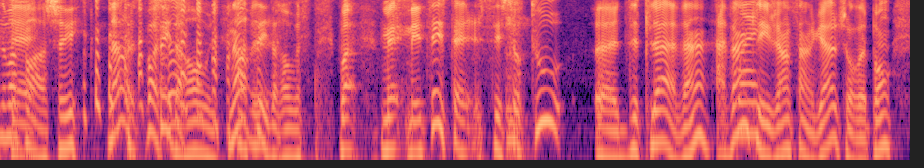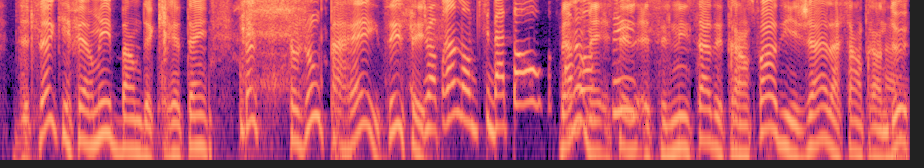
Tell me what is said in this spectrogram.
Benoît fâché. Non, c'est pas ça. C'est drôle. Non, Ah, c'est drôle. Ouais, mais, mais tu sais, c'est surtout. Euh, dites-le avant, avant Ouais. que les gens s'engagent sur le pont, dites-le qu'il est fermé, bande de crétins. Ça, c'est toujours pareil, tu sais. c'est- Je vais prendre mon petit bateau. ben non, mais c'est le- ministère des Transports, des gens, la 132,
